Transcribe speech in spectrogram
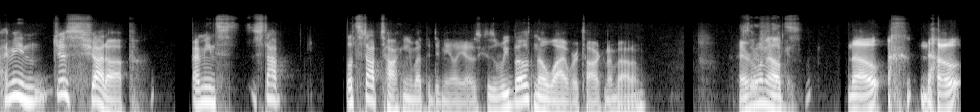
I mean, just shut up. I mean, s- stop. Let's stop talking about the D'Amelios because we both know why we're talking about them. Everyone fucking- else, no, no.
